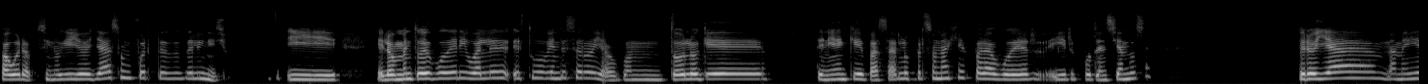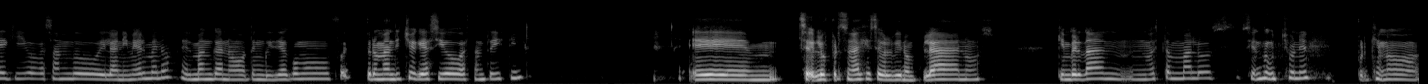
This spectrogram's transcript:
power up, sino que ellos ya son fuertes desde el inicio. Y el aumento de poder igual e- estuvo bien desarrollado, con todo lo que tenían que pasar los personajes para poder ir potenciándose. Pero ya a medida que iba pasando el anime al menos, el manga no tengo idea cómo fue, pero me han dicho que ha sido bastante distinto. Eh, los personajes se volvieron planos, que en verdad no están malos siendo un shonen, porque no,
